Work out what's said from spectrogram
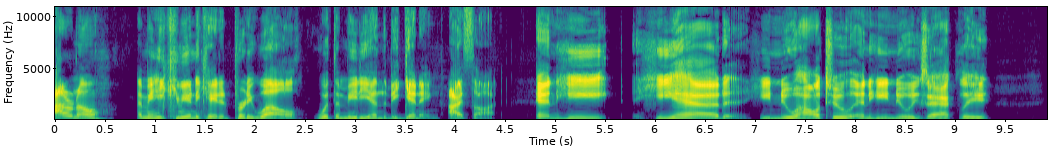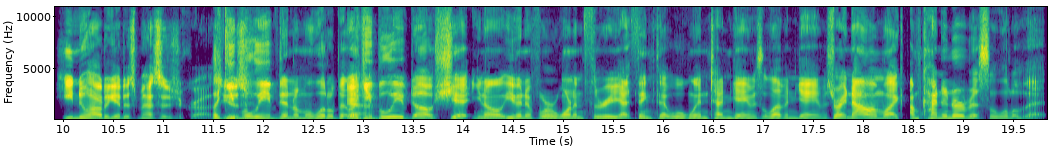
I don't know. I mean, he communicated pretty well with the media in the beginning. I thought. and he he had he knew how to and he knew exactly he knew how to get his message across Like He you was- believed in him a little bit. Like you believed, oh shit, you know, even if we're one and three, I think that we'll win ten games, eleven games. Right now, I'm like, I'm kind of nervous a little bit,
